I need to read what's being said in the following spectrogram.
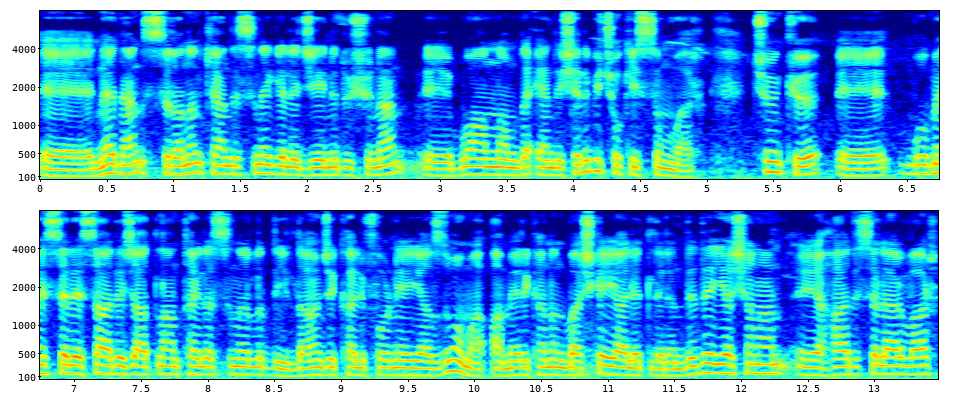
Eee, neden? Sıranın kendisine geleceğini düşünen eee, bu anlamda endişeli birçok isim var. Çünkü eee, bu mesele sadece Atlanta ile sınırlı değil. Daha önce Kaliforniya'ya yazdım ama Amerika'nın başka eyaletlerinde de yaşanan eee, hadiseler var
